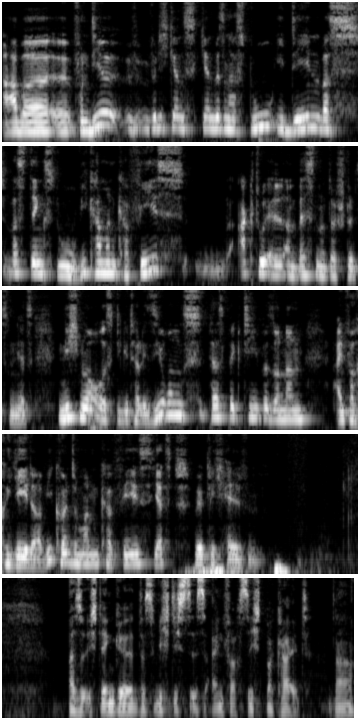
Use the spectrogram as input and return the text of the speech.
Aber äh, von dir würde ich ganz gern wissen, hast du Ideen, was, was denkst du, wie kann man Cafés aktuell am besten unterstützen? Jetzt nicht nur aus Digitalisierungsperspektive, sondern einfach jeder. Wie könnte man Cafés jetzt wirklich helfen? Also ich denke, das Wichtigste ist einfach Sichtbarkeit. Na?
